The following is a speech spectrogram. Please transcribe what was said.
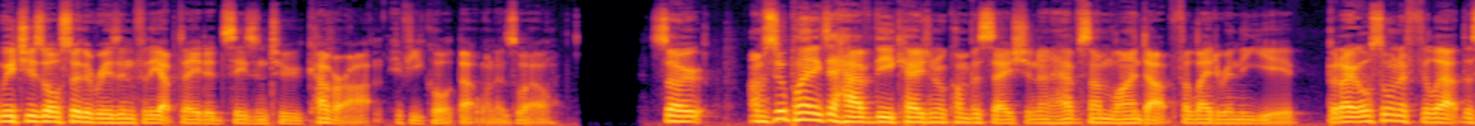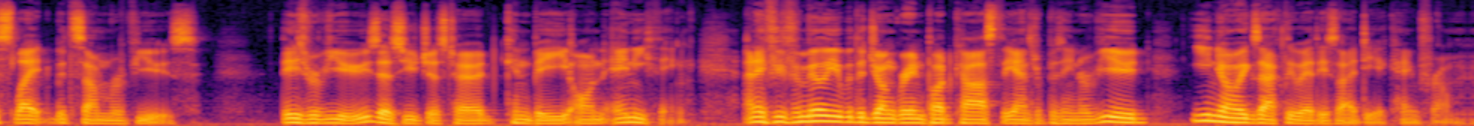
which is also the reason for the updated season 2 cover art, if you caught that one as well. So, I'm still planning to have the occasional conversation and have some lined up for later in the year, but I also want to fill out the slate with some reviews. These reviews, as you just heard, can be on anything. And if you're familiar with the John Green podcast, The Anthropocene Reviewed, you know exactly where this idea came from.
